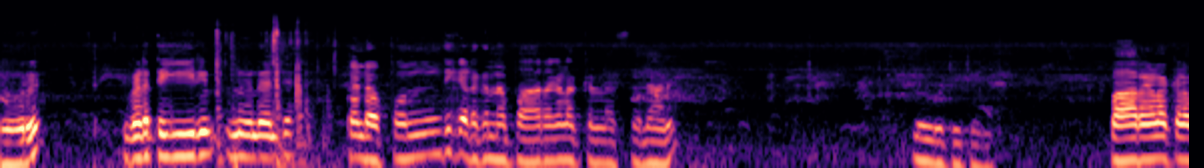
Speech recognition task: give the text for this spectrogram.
ലൂറ് ഇവിടെ തീരും എന്ന് വെച്ചാൽ കണ്ടോ പൊന്തി കിടക്കുന്ന പാറകളൊക്കെ ഉള്ള സ്ഥലമാണ്. ഇതും കൂട്ടിയിട്ടുണ്ട് പാറകളൊക്കെ ഉള്ള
